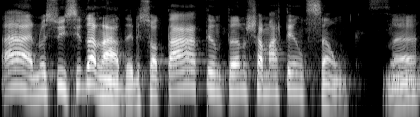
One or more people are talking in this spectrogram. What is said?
Ah, não é suicida nada, ele só está tentando chamar atenção. Né?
